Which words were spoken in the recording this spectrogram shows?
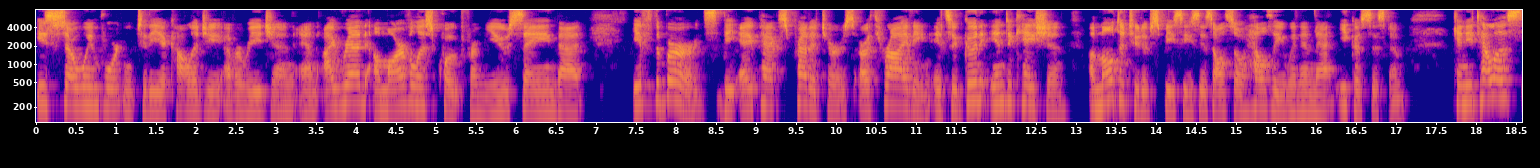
is so important to the ecology of a region. And I read a marvelous quote from you saying that if the birds, the apex predators, are thriving, it's a good indication a multitude of species is also healthy within that ecosystem. Can you tell us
